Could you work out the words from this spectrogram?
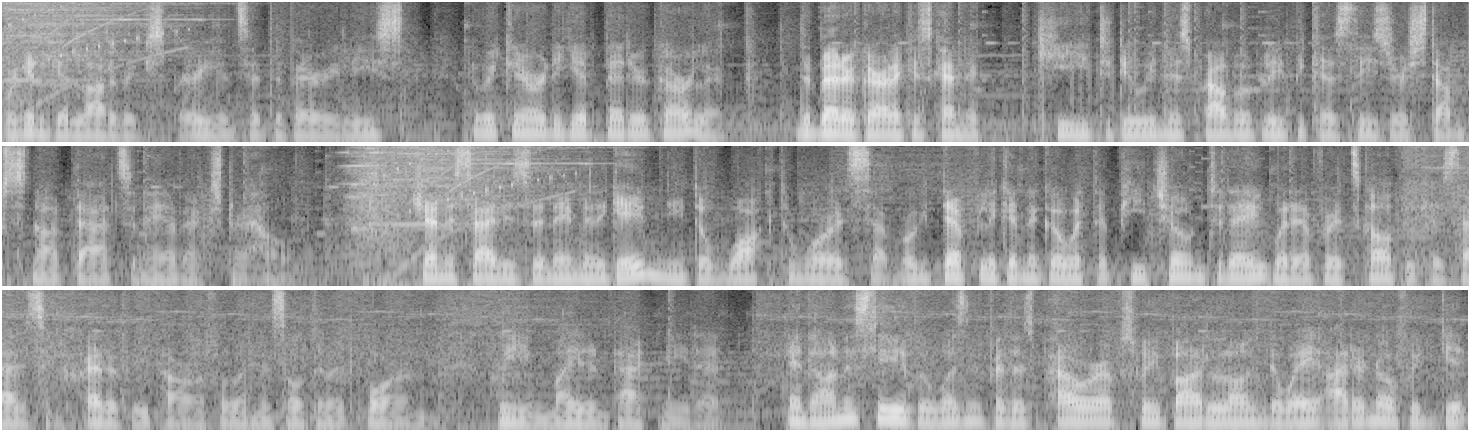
We're going to get a lot of experience at the very least. And we can already get better garlic. The better garlic is kind of key to doing this probably because these are stumps, not bats, and they have extra health. Genocide is the name of the game. need to walk towards them. We're definitely going to go with the Peachone today, whatever it's called, because that is incredibly powerful in its ultimate form. We might in fact need it. And honestly, if it wasn't for those power-ups we bought along the way, I don't know if we'd get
